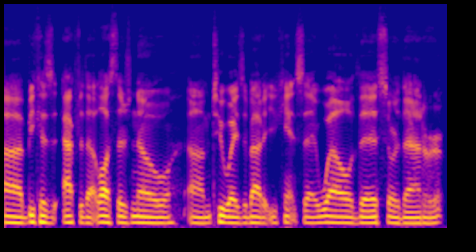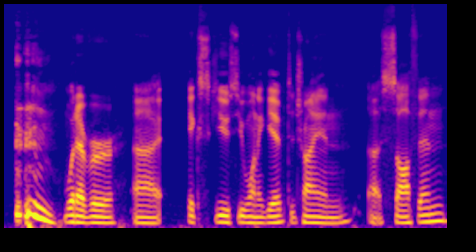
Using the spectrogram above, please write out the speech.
uh, because after that loss, there's no um, two ways about it. You can't say, well, this or that or whatever uh, excuse you want to give to try and uh, soften,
